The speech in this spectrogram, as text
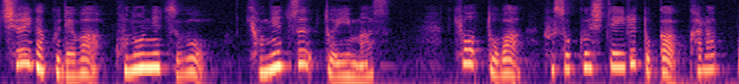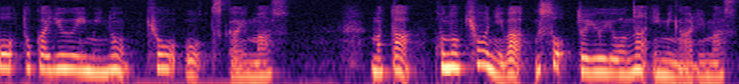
中医学ではこの熱を虚熱と言います。虚とは不足しているとか空っぽとかいう意味の虚を使います。またこの虚には嘘というような意味があります。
